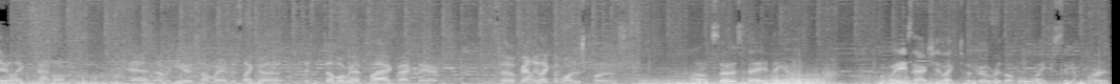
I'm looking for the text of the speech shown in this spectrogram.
They're like ginormous. And over here somewhere, there's like a there's a double red flag back there. So apparently like the water's closed. Um, so today the uh, the waves actually like took over the whole like sand part.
